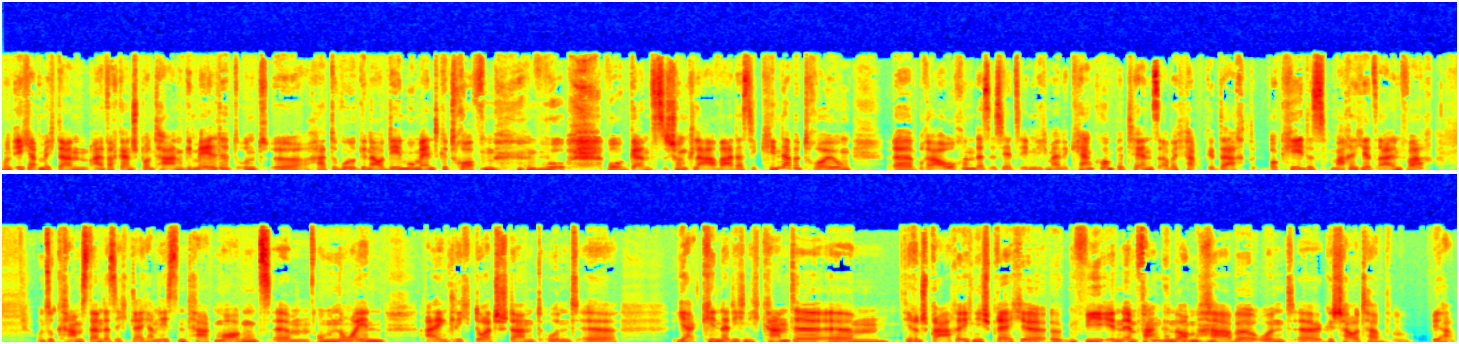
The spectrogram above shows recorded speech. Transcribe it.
Und ich habe mich dann einfach ganz spontan gemeldet und äh, hatte wohl genau den Moment getroffen, wo, wo ganz schon klar war, dass sie Kinderbetreuung äh, brauchen. Das ist jetzt eben nicht meine Kernkompetenz, aber ich habe gedacht, okay, das mache ich jetzt einfach. Und so kam es dann, dass ich gleich am nächsten Tag morgens ähm, um neun eigentlich dort stand und äh, ja, Kinder, die ich nicht kannte, ähm, deren Sprache ich nicht spreche, irgendwie in Empfang genommen habe und äh, geschaut habe, ja,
